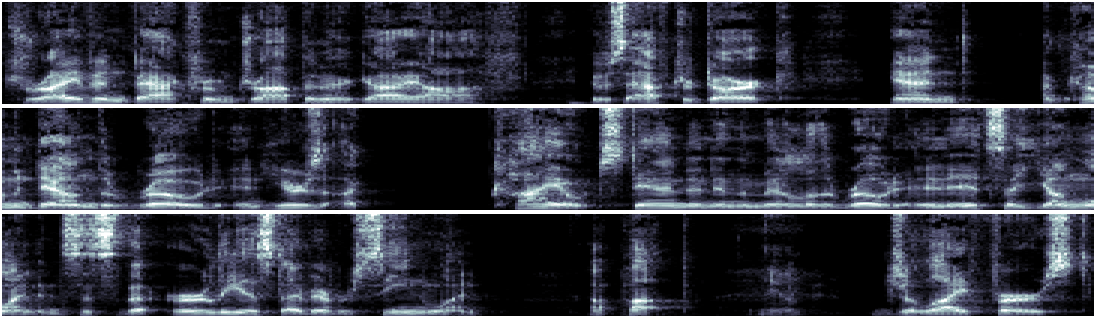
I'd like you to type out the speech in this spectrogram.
driving back from dropping a guy off. It was after dark, and I'm coming down the road, and here's a coyote standing in the middle of the road, and it's a young one. And this is the earliest I've ever seen one, a pup, Yep. July 1st.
